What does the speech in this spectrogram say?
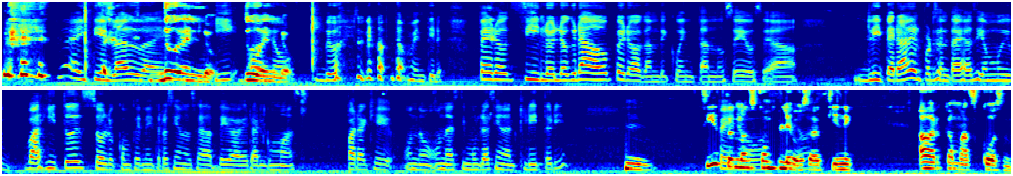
Ahí tienen la duda. De dúdenlo, dúdenlo. No, dúdenlo, no, mentira. Pero sí lo he logrado, pero hagan de cuenta, no sé, o sea, literal el porcentaje ha sido muy bajito de solo con penetración, o sea, debe haber algo más para que uno, una estimulación al clítoris. Hmm. Sí, esto es más complejo, o sea, tiene abarca más cosas,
